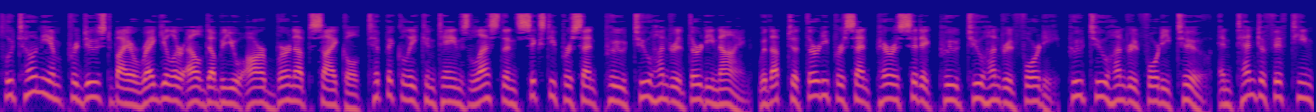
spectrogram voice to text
Plutonium produced by a regular LWR burnup cycle typically contains less than 60% Pu-239, with up to 30% parasitic Pu-240, Pu-242, and 10–15%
